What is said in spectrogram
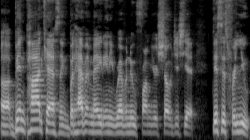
uh, been podcasting but haven't made any revenue from your show just yet, this is for you.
